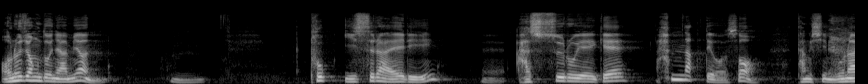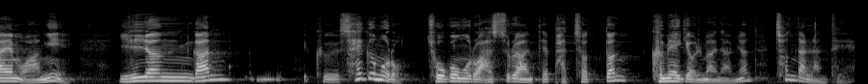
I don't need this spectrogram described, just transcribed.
어느 정도냐면 음, 북이스라엘이 예, 아수르에게 함락되어서 당시 문하엠 왕이 1년간 그 세금으로 조공으로 아수르한테 바쳤던 금액이 얼마냐면 천 달란트예요.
